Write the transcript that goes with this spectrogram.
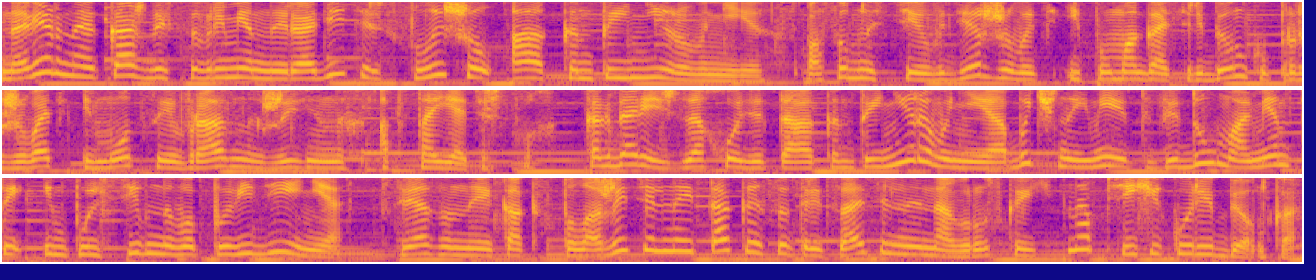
Наверное, каждый современный родитель слышал о контейнировании, способности выдерживать и помогать ребенку проживать эмоции в разных жизненных обстоятельствах. Когда речь заходит о контейнировании, обычно имеют в виду моменты импульсивного поведения, связанные как с положительной, так и с отрицательной нагрузкой на психику ребенка.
